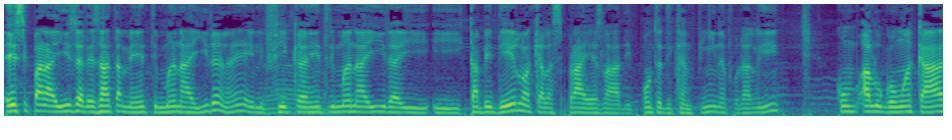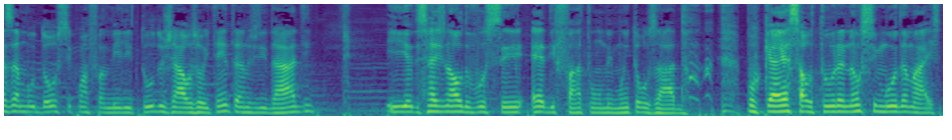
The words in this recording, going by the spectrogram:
Esse paraíso era exatamente Manaíra, né? Ele ah. fica entre Manaíra e, e Cabedelo, aquelas praias lá de Ponta de Campina, por ali. Com, alugou uma casa, mudou-se com a família e tudo, já aos 80 anos de idade. E eu disse, Reginaldo, você é de fato um homem muito ousado, porque a essa altura não se muda mais.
